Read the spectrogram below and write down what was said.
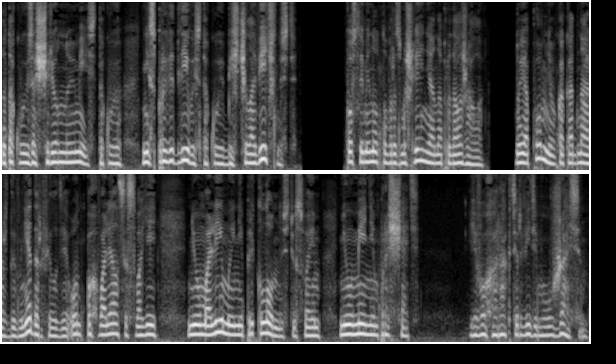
на такую изощренную месть, такую несправедливость, такую бесчеловечность. После минутного размышления она продолжала. Но я помню, как однажды в Недерфилде он похвалялся своей неумолимой непреклонностью, своим неумением прощать. Его характер, видимо, ужасен.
